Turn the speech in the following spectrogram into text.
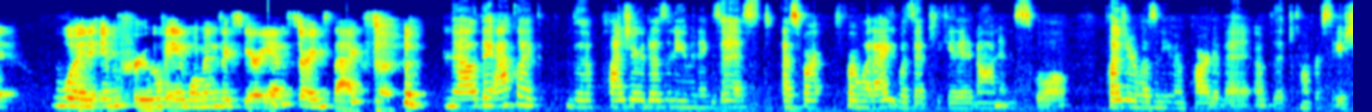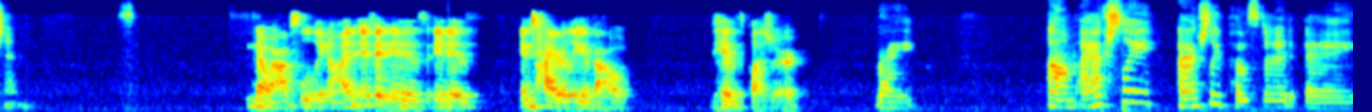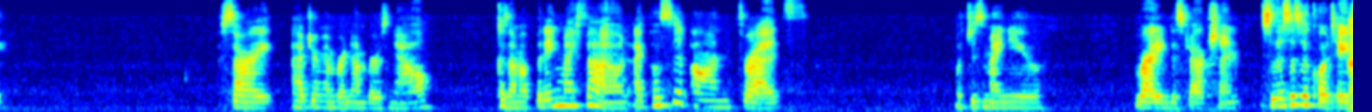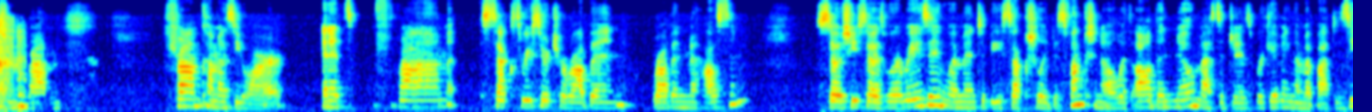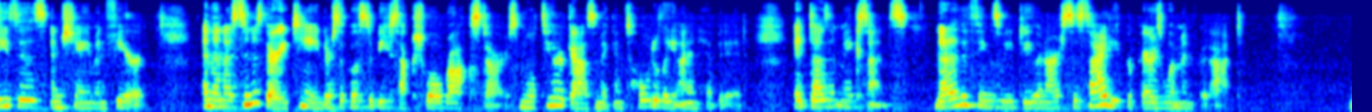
would improve a woman's experience during sex. No, they act like the pleasure doesn't even exist as far for what I was educated on in school. Pleasure wasn't even part of it of the conversation. no, absolutely not. And if it is, it is entirely about his pleasure. Right. Um, I actually I actually posted a sorry, I have to remember numbers now because I'm opening my phone. I posted on Threads, which is my new writing distraction. So this is a quotation from from Come As You Are, and it's from sex researcher Robin Robin Milhausen. So she says, We're raising women to be sexually dysfunctional with all the no messages we're giving them about diseases and shame and fear. And then as soon as they're 18, they're supposed to be sexual rock stars, multi orgasmic and totally uninhibited. It doesn't make sense. None of the things we do in our society prepares women for that.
